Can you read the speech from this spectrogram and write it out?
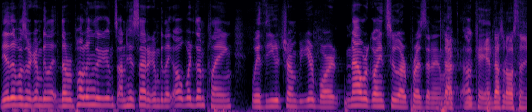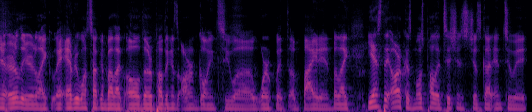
the other ones are gonna be like the republicans on his side are gonna be like oh we're done playing with you trump you're bored. Now we're going to our president. That like okay. and that's what I was telling you earlier like everyone's talking about like oh the Republicans aren't going to uh, work with uh, Biden but like yes they are because most politicians just got into it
